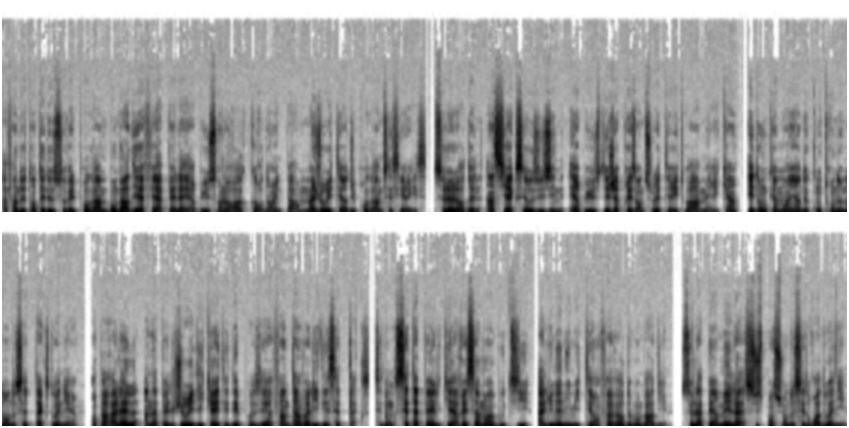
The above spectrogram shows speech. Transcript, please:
Afin de tenter de sauver le programme, Bombardier a fait appel à Airbus en leur accordant une part majoritaire du programme C-Series. Cela leur donne ainsi accès aux usines Airbus déjà présentes sur le territoire américain et donc un moyen de contournement de cette taxe douanière. En parallèle, un appel juridique a été déposé afin d'invalider cette taxe. C'est donc cet appel qui a récemment abouti à l'unanimité en faveur de Bombardier. Cela permet la suspension de ses droits douaniers.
